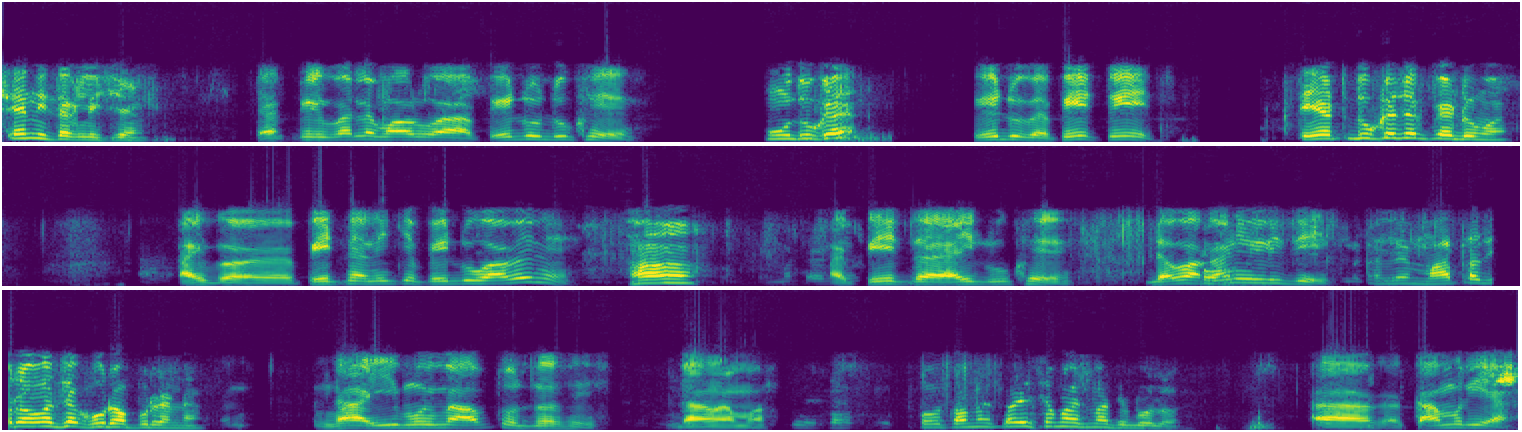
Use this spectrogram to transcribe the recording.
શેની તકલીફ છે? તકલીફ એટલે મારું આ પેડું દુખે. હું દુખે? પેડું બે પેટ પેટ. પેટ દુખે છે પેડુંમાં આ પેટના નીચે પેડું આવે ને હા. આ પેટ આ દુખે. દવા ઘણી લીધી. એટલે માતાજી પુરાવા છે ખુરાપુરાના? ના ઈ મુઈમાં આવતું જ નથી દાણામાં. તો તમે કઈ સમાજમાંથી બોલો? આ કામરિયા.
